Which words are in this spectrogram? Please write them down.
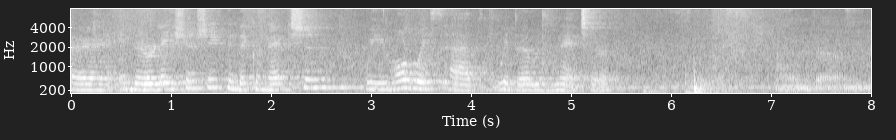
uh, in the relationship, in the connection we always had with, uh, with nature. And, um,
